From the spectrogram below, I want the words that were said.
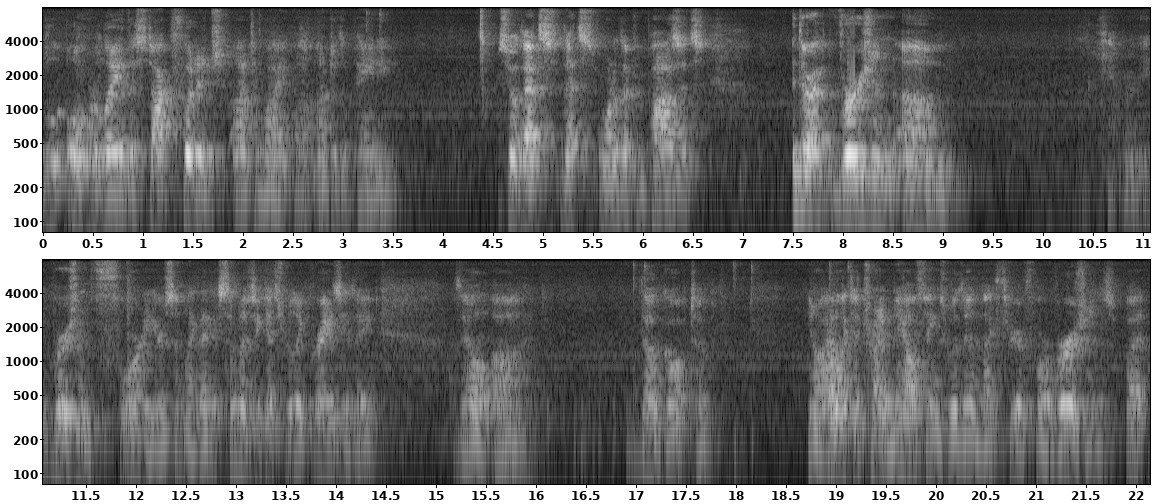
overlay the stock footage onto my, uh, onto the painting. So that's, that's one of the composites. And they're version, um, I can't remember, version 40 or something like that. Sometimes it gets really crazy. They, they'll, uh, they'll go up to, you know, I like to try to nail things within like three or four versions, but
